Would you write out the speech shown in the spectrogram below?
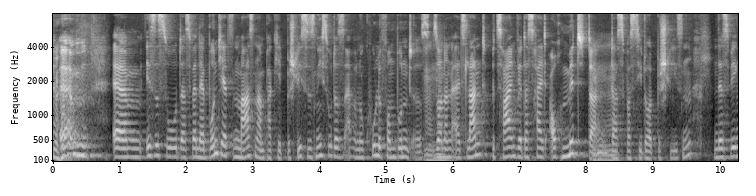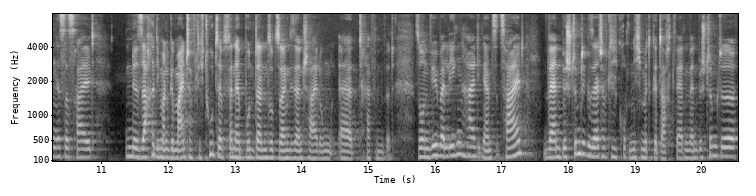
ähm, ähm, ist es so, dass wenn der Bund jetzt ein Maßnahmenpaket beschließt, ist es nicht so, dass es einfach nur Kohle vom Bund ist, mhm. sondern als Land bezahlen wir das halt auch mit dann, mhm. das, was sie dort beschließen. Und deswegen ist das halt eine Sache, die man gemeinschaftlich tut, selbst wenn der Bund dann sozusagen diese Entscheidung äh, treffen wird. So, und wir überlegen halt die ganze Zeit, wenn bestimmte gesellschaftliche Gruppen nicht mitgedacht werden, wenn bestimmte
